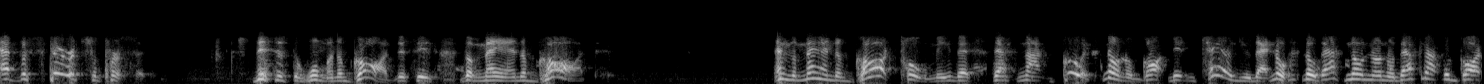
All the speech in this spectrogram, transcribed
at the spiritual person. This is the woman of God. This is the man of God. And the man of God told me that that's not good. No, no, God didn't tell you that. No, no, that's no, no, no, that's not what God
